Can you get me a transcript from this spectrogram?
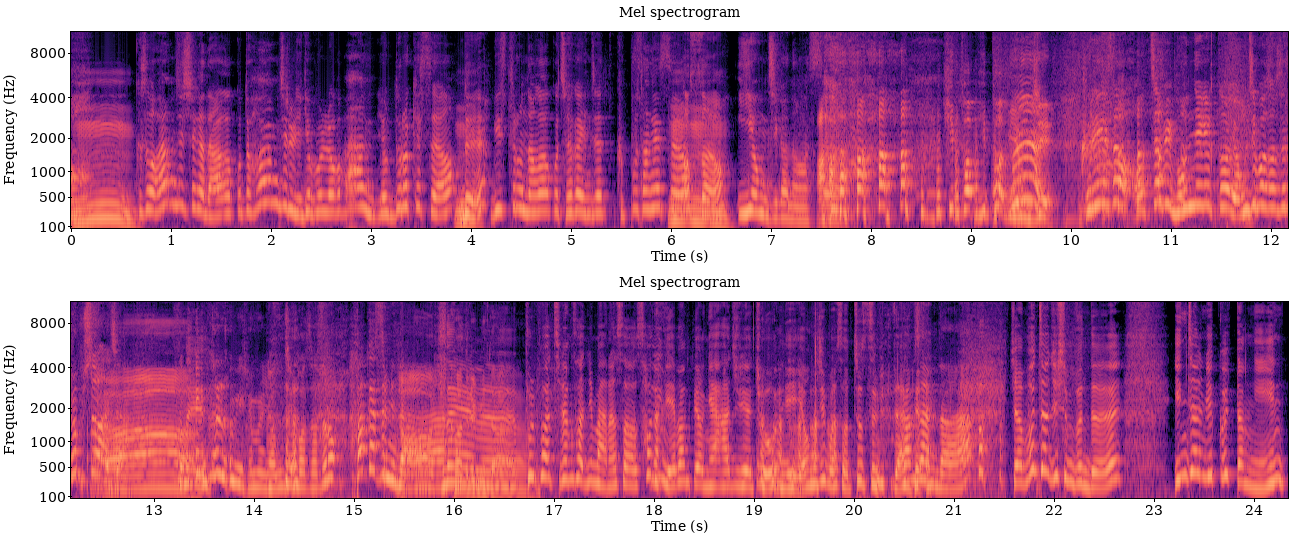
음. 그래서 허영지 씨가 나와갖고 또 허영지를 이겨보려고 막 노력했어요. 네. 미스트로 나가갖고 제가 이제 급부상했어요. 음, 떴어요? 음. 이영지가 나왔어요. 힙합 힙합 영지. 그래서 어차피 못 이길 거 영지버섯을 흡수하자. 아. 그래서 팬클럽 이름을 영지버섯으로 바꿨습니다. 아, 축하드립니다. 네, 불법 지방산이 많아서 성인 예방병에 아주 좋은 이 영지버섯 좋습니다. 감사합니다. 네. 자, 문자 주신 분들. 인절미 꿀떡님,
